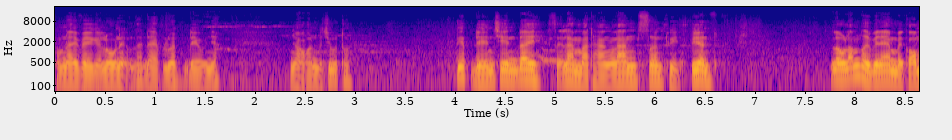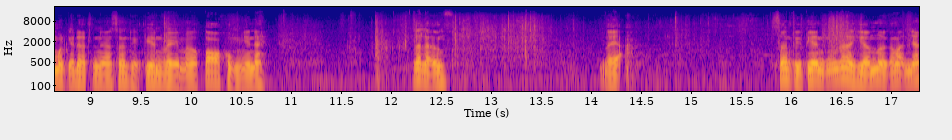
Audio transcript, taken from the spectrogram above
Hôm nay về cái lô này cũng rất đẹp luôn, đều nhé Nhỏ hơn một chút thôi. Tiếp đến trên đây sẽ là mặt hàng lan sơn thủy tiên. Lâu lắm rồi bên em mới có một cái đợt sơn thủy tiên về mà nó to khủng như này. Rất là ưng. Đây ạ. Sơn thủy tiên cũng rất là hiếm rồi các bạn nhé.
